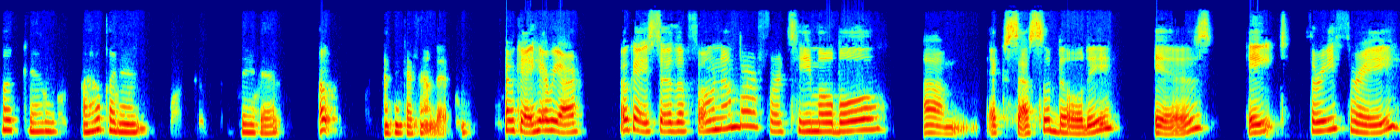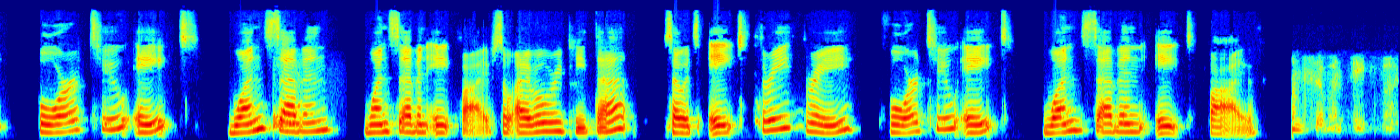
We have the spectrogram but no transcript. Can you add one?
looking. I hope I didn't read it. Oh, I think I found it. Okay, here we are. Okay, so the phone number for T-Mobile um, accessibility is 833-428-171785. So I will repeat that. So it's 833-428-1785. One seven eight five.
